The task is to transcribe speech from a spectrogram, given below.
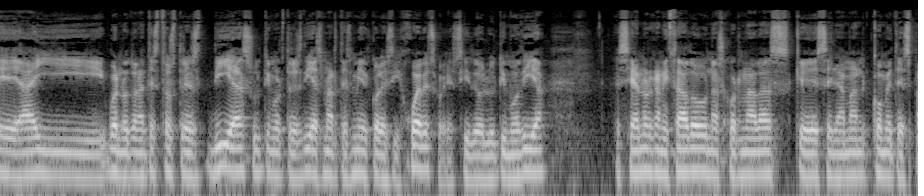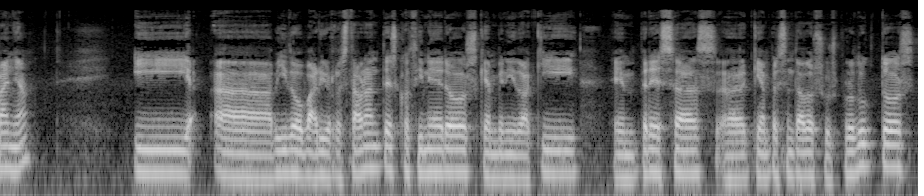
eh, hay, bueno, durante estos tres días, últimos tres días, martes, miércoles y jueves, hoy ha sido el último día, se han organizado unas jornadas que se llaman Comete España y ha habido varios restaurantes, cocineros que han venido aquí, empresas uh, que han presentado sus productos,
